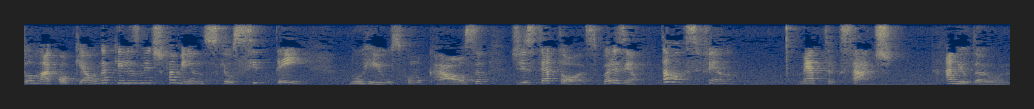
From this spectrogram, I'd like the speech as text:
tomar qualquer um daqueles medicamentos que eu citei no RIOS como causa de esteatose, por exemplo, tamoxifeno, metrixate, amildarona,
